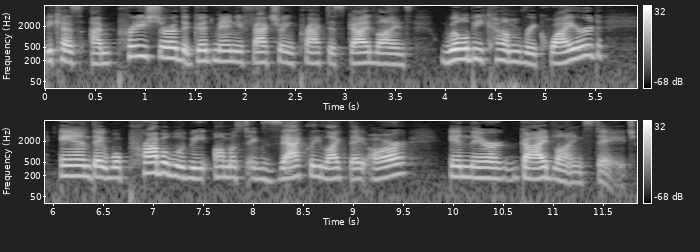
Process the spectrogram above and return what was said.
because I'm pretty sure the good manufacturing practice guidelines will become required and they will probably be almost exactly like they are in their guideline stage.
